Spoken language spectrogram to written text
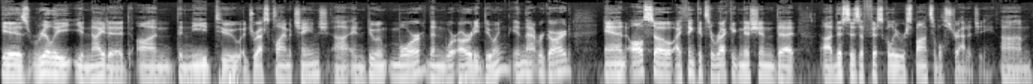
is really united on the need to address climate change uh, and doing more than we're already doing in that regard. And also, I think it's a recognition that uh, this is a fiscally responsible strategy. Um,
